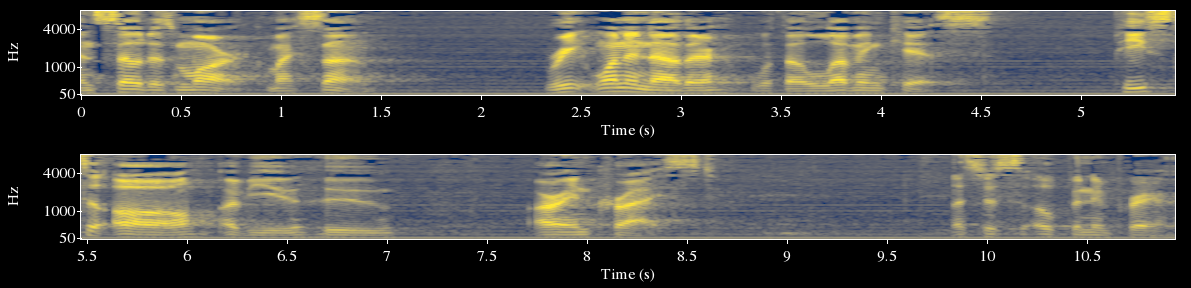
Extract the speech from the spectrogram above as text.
and so does Mark, my son. Greet one another with a loving kiss. Peace to all of you who are in Christ. Let's just open in prayer.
